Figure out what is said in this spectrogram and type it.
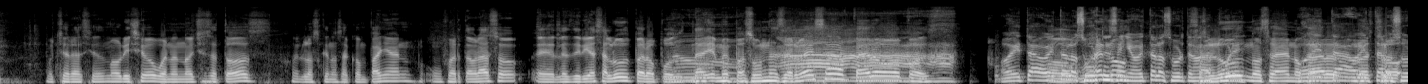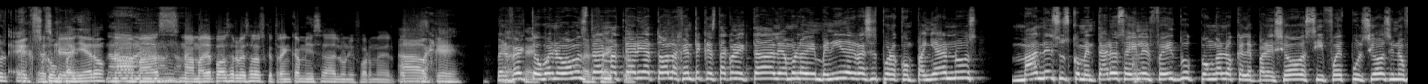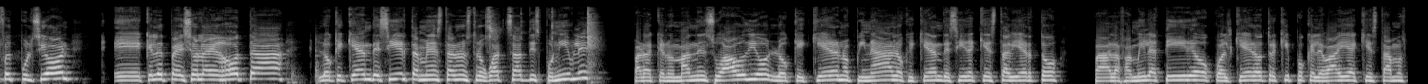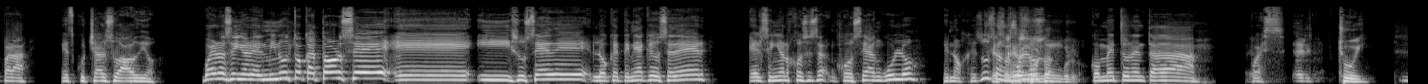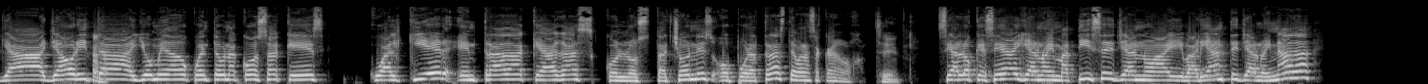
Muchas gracias, Mauricio. Buenas noches a todos los que nos acompañan. Un fuerte abrazo. Eh, les diría salud, pero pues No. nadie me pasó una cerveza, Ah, pero pues Ahorita, ahorita Oh, lo surte, bueno. señor. Ahorita lo surte. No salud, no se va a enojar Ahorita- ahorita lo nuestro surte. ex Es que- compañero. No, nada no, más, no, no. nada más le puedo cerveza a los que traen camisa del uniforme del Ah, podcast. ok. Perfecto. Bueno, vamos a estar en materia. Toda la gente que está conectada, le damos la bienvenida. Gracias por acompañarnos. Manden sus comentarios ahí en el Facebook. Pongan lo que le pareció, si fue expulsión, si no fue expulsión. Eh, qué les pareció la derrota. Lo que quieran decir. También está nuestro WhatsApp disponible para que nos manden su audio. Lo que quieran opinar, lo que quieran decir. Aquí está abierto para la familia Tigre o cualquier otro equipo que le vaya. Aquí estamos para escuchar su audio. Bueno, señores, minuto 14 eh, y sucede lo que tenía que suceder. El señor José, José Angulo, eh, no, Jesús, Jesús Angulo, Jesús Angulo. comete una entrada, pues El Chuy. Ya, ya ahorita yo me he dado cuenta de una cosa que es cualquier entrada que hagas con los tachones o por atrás te van a sacar roja. Sí. Sea lo que sea, ya no hay matices, ya no hay variantes, ya no hay nada.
